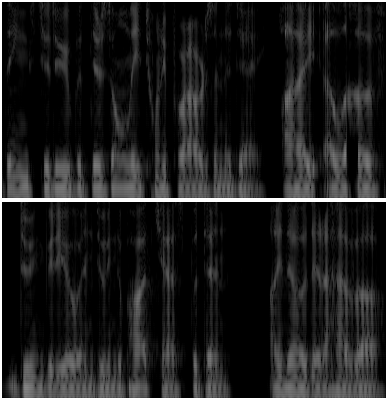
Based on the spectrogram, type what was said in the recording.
things to do, but there's only 24 hours in a day. I I love doing video and doing the podcast, but then I know that I have a,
